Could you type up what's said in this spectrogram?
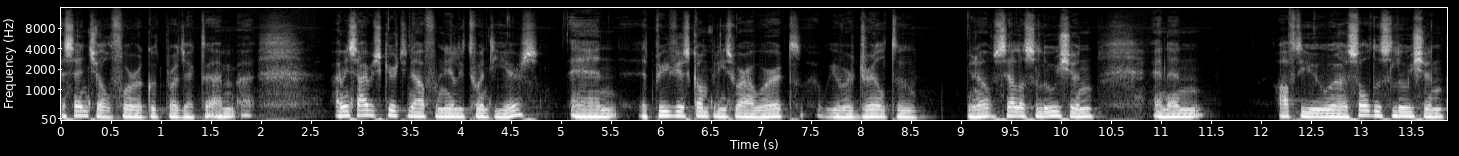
essential for a good project. I'm uh, I'm in cybersecurity now for nearly 20 years, and at previous companies where I worked, we were drilled to, you know, sell a solution, and then after you uh, sold the solution,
